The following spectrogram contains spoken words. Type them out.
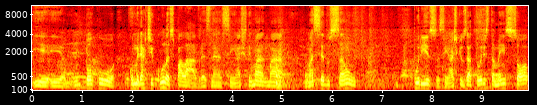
e, e, um pouco como ele articula as palavras, né? Assim, acho que tem uma, uma, uma sedução por isso, assim, acho que os atores também só,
